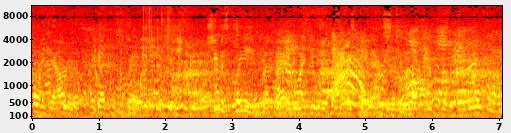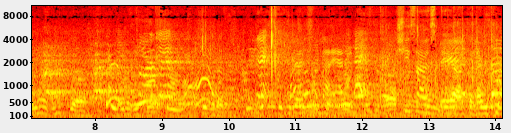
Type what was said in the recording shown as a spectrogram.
Oh, I doubt it. I got this. She was clean, but I had no idea what it was. She's not as bad, but I would keep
